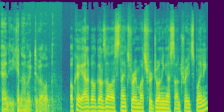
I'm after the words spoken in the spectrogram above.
and economic development. Okay, Annabelle Gonzalez, thanks very much for joining us on Trade Splaining.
